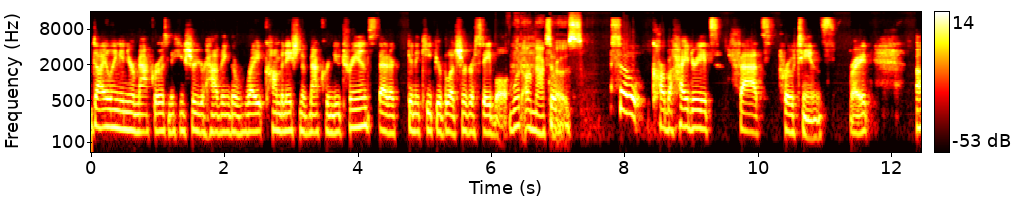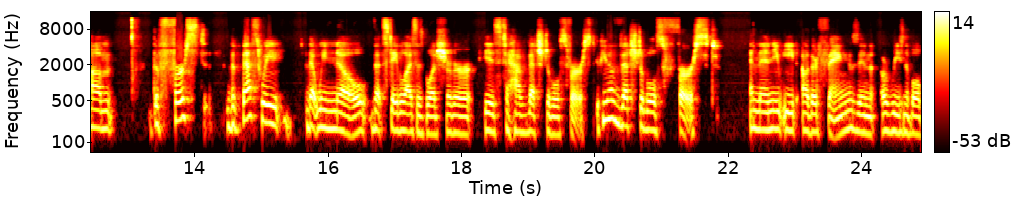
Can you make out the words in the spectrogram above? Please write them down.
dialing in your macros, making sure you're having the right combination of macronutrients that are going to keep your blood sugar stable. What are macros? So, so carbohydrates, fats, proteins, right? Um, the first, the best way that we know that stabilizes blood sugar is to have vegetables first. If you have vegetables first, and then you eat other things in a reasonable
